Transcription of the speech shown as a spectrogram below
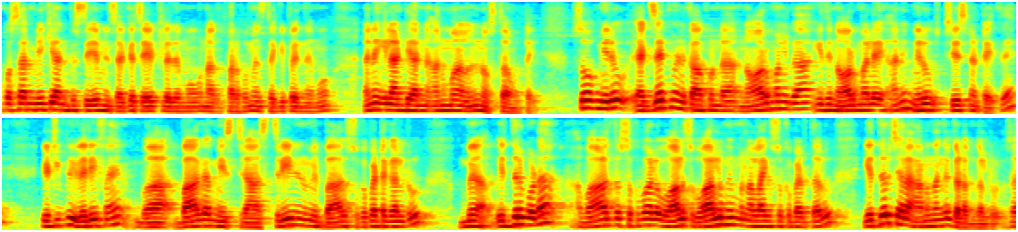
ఒకసారి మీకే అనిపిస్తే ఏమి సరిగ్గా చేయట్లేదేమో నాకు పర్ఫార్మెన్స్ తగ్గిపోయిందేమో అని ఇలాంటి అన్ని అనుమానాలన్నీ వస్తూ ఉంటాయి. సో మీరు ఎగ్జైట్మెంట్ కాకుండా నార్మల్గా ఇది నార్మలే అని మీరు చేసినట్టయితే it will be very fine బా బాగా మీ స్త్రీ ఆ స్త్రీని మీరు బాగా సుఖపెట్టగలరు. ఇద్దరు కూడా వాళ్ళతో సుఖపడ వాళ్ళు వాళ్ళు మిమ్మల్ని అలాగే సుఖపెడతారు. ఇద్దరు చాలా ఆనందంగా గడపగలరు. సో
